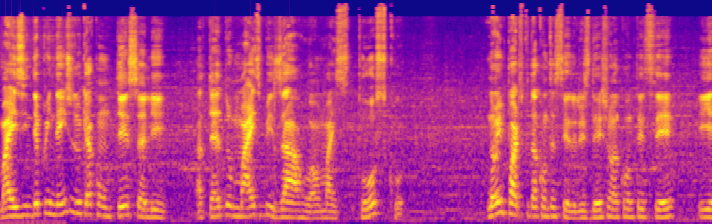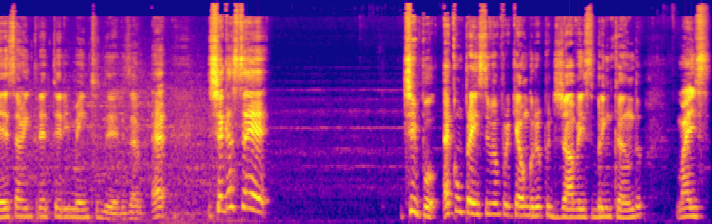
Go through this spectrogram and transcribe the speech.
mas independente do que aconteça ali, até do mais bizarro ao mais tosco, não importa o que tá acontecendo, eles deixam acontecer e esse é o entretenimento deles. É, é, chega a ser. Tipo, é compreensível porque é um grupo de jovens brincando, mas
